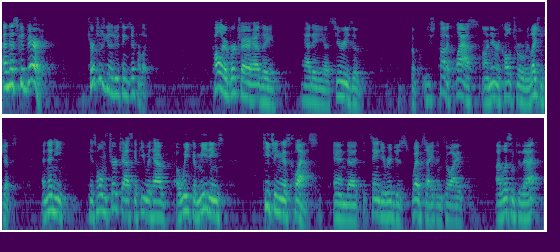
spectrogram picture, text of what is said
And this could vary. Churches are going to do things differently. Collier Berkshire has a had a, a series of, of he taught a class on intercultural relationships, and then he his home church asked if he would have a week of meetings teaching this class, and uh, it's at Sandy Ridge's website, and so I I listened to that,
